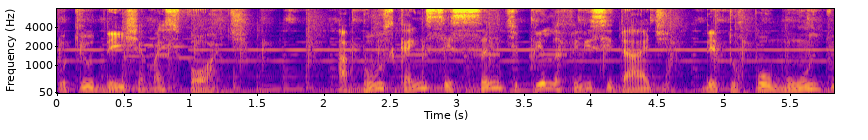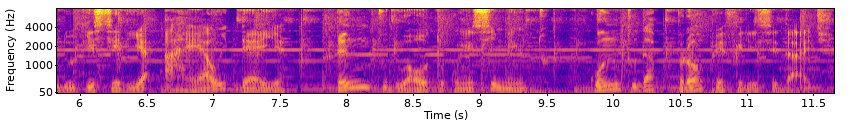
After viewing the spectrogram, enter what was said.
o que o deixa mais forte. A busca incessante pela felicidade deturpou muito do que seria a real ideia, tanto do autoconhecimento quanto da própria felicidade,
